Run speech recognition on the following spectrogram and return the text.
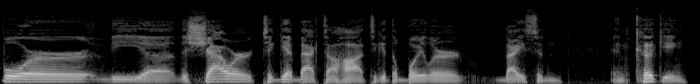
for the uh, the shower to get back to hot to get the boiler nice and and cooking.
